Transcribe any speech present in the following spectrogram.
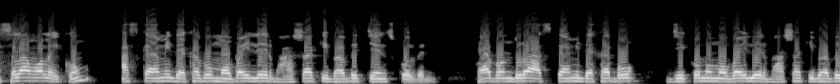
আসসালামু আলাইকুম। আজকে আমি দেখাবো মোবাইলের ভাষা কীভাবে চেঞ্জ করবেন। হ্যাঁ বন্ধুরা, আজকে আমি দেখাবো যে কোনো মোবাইলের ভাষা কীভাবে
